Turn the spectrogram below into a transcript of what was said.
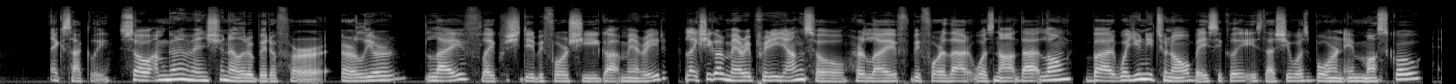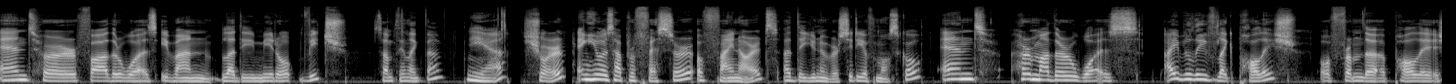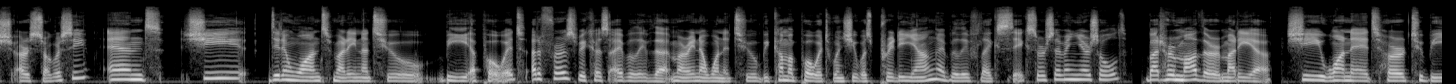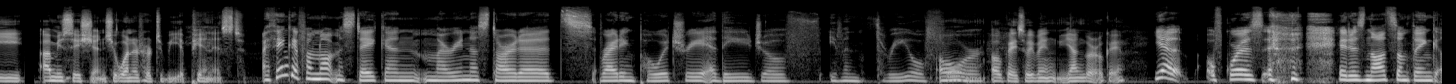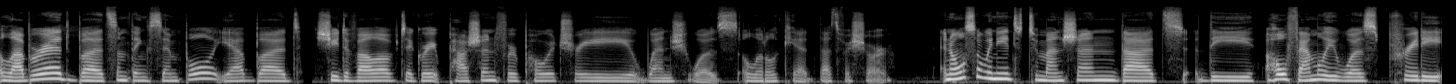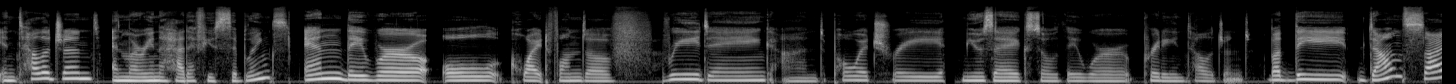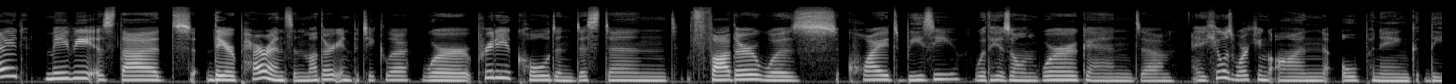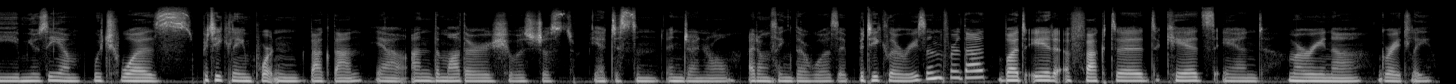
Exactly. So I'm gonna mention a little bit of her earlier life, like she did before she got married. Like she got married pretty young, so her life before that was not that long. But what you need to know basically is that she was born in Moscow and her father was Ivan Vladimirovich something like that. Yeah. Sure. And he was a professor of fine arts at the University of Moscow. And her mother was, I believe, like Polish or from the Polish aristocracy. And she didn't want Marina to be a poet at first because I believe that Marina wanted to become a poet when she was pretty young, I believe like six or seven years old. But her mother, Maria, she wanted her to be a musician. She wanted her to be a pianist. I think, if I'm not mistaken, Marina started writing poetry at the age of even three or four. Oh, okay, so even younger, okay. Yeah, of course, it is not something elaborate, but something simple. Yeah, but she developed a great passion for poetry when she was a little kid, that's for sure. And also, we need to mention that the whole family was pretty intelligent, and Marina had a few siblings, and they were all quite fond of reading and poetry, music, so they were pretty intelligent. But the downside, maybe, is that their parents and mother in particular were pretty cold and distant. Father was quite busy with his own work, and um, he was working on opening the museum, which was particularly important back then. Yeah, and the mother, she was just, yeah, distant in general. I don't think there was a particular reason for that, but it affected kids and Marina greatly.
